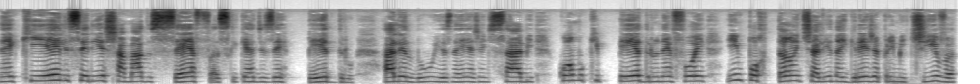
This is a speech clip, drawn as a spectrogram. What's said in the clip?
né, que ele seria chamado Cefas, que quer dizer Pedro. Aleluias, né? E a gente sabe como que Pedro, né, foi importante ali na igreja primitiva,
